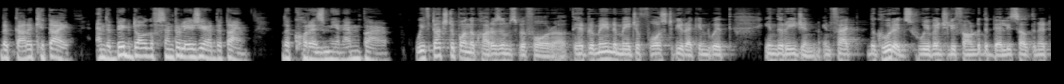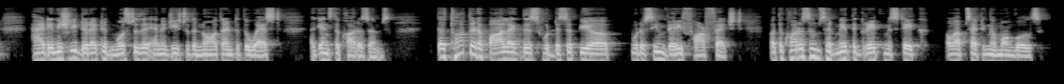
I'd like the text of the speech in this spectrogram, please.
the Kara-Khitai, and the big dog of Central Asia at the time, the Khwarezmian Empire. We've touched upon the Khwarezms before. Uh, they had remained a major force to be reckoned with in the region. In fact, the Ghurids, who eventually founded the Delhi Sultanate, had initially directed most of their energies to the north and to the west against the Khwarezms. The thought that a power like this would disappear would have seemed very far fetched. But the Khwarezms had made the great mistake of upsetting the Mongols,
